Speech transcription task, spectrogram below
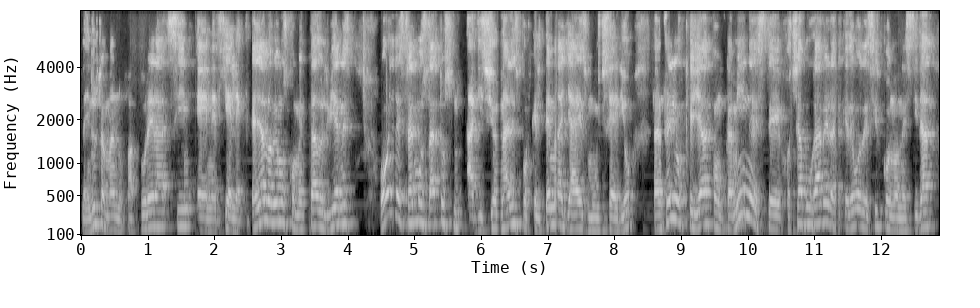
la industria manufacturera sin energía eléctrica. Ya lo habíamos comentado el viernes. Hoy les traemos datos adicionales porque el tema ya es muy serio. Tan serio que ya con Camín, este, José Abugaber, al que debo decir con honestidad,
